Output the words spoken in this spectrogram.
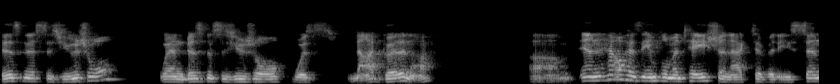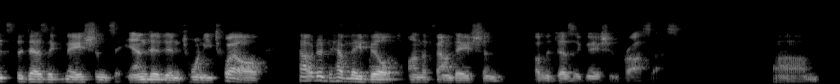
business as usual when business as usual was not good enough? Um, and how has the implementation activities since the designations ended in 2012, how did have they built on the foundation of the designation process? Um,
